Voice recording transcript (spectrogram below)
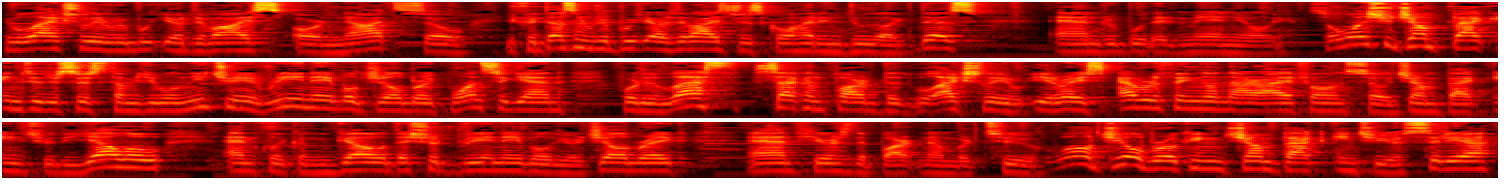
you will actually reboot your device or not. So if it doesn't reboot your device, just go ahead and do like this and reboot it manually. So once you jump back into the system, you will need to re-enable jailbreak once again for the last second part that will actually erase everything on our iPhone. So jump back into the Yalu and click on go. That should re-enable your jailbreak. And here's the part number two. While jailbreaking, jump back into your Cydia,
